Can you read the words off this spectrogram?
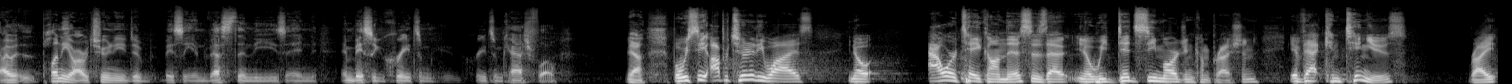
I, plenty of opportunity to basically invest in these and and basically create some create some cash flow. Yeah, but we see opportunity wise, you know, our take on this is that you know we did see margin compression. If that continues, right,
